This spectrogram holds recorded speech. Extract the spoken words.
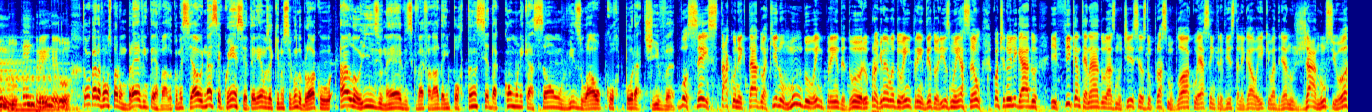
Mundo Empreendedor. Então agora vamos para um breve intervalo comercial e na sequência teremos aqui no segundo bloco o Aloísio Neves que vai falar da importância da comunicação visual corporativa. Você está conectado aqui no Mundo Empreendedor, o programa do empreendedorismo em ação. Continue ligado e fique antenado às notícias do próximo bloco, essa entrevista legal aí que o Adriano já anunciou.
